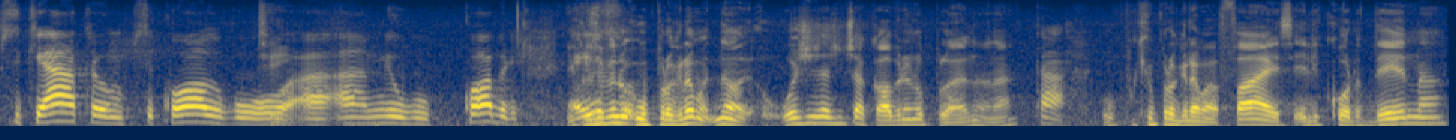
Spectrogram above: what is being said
psiquiatra, um psicólogo, a, a Mil cobre? É Inclusive, é no, o programa... Não, hoje a gente já cobre no plano, né? Tá. O que o programa faz, ele coordena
